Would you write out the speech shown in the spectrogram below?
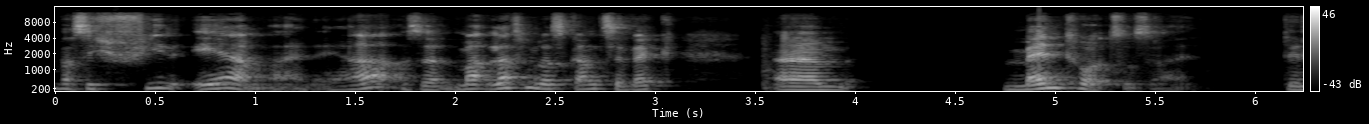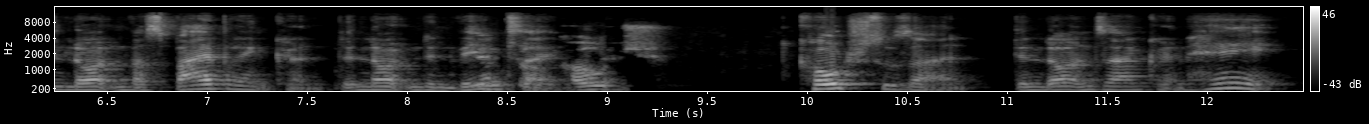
was ich viel eher meine, ja, also lassen wir das Ganze weg, ähm, Mentor zu sein, den Leuten was beibringen können, den Leuten den Weg Mentor, zeigen. Coach. Können. Coach zu sein, den Leuten sagen können, hey,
